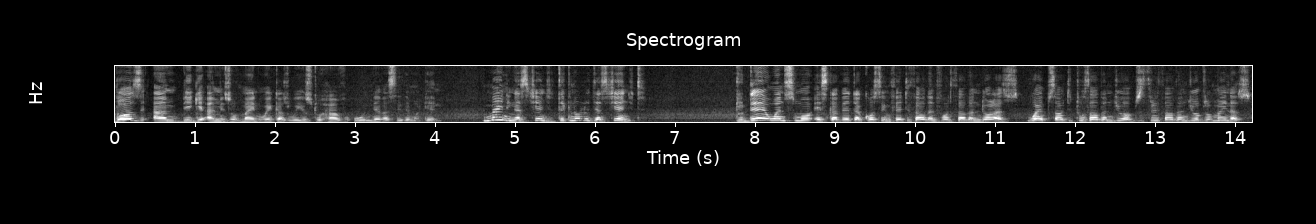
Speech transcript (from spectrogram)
Those um, big armies of mine workers we used to have, we'll never see them again. Mining has changed, technology has changed. Today, one small excavator costing $30,000, $40,000 wipes out 2,000 jobs, 3,000 jobs of miners.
